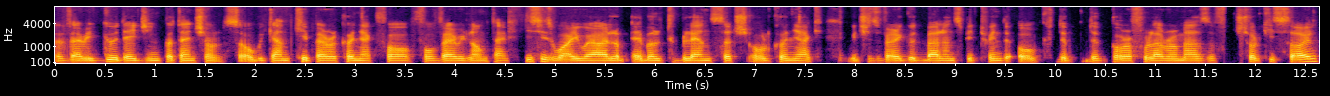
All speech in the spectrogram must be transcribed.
a, very good aging potential. So we can keep our cognac for for very long time. This is why we are able to blend such old cognac, which is very good balance between the oak, the, the powerful aromas of chalky soil,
